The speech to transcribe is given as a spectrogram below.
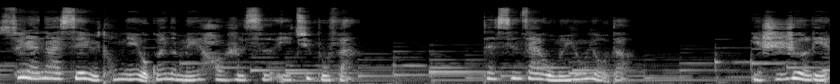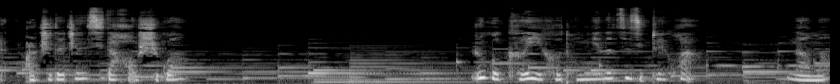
虽然那些与童年有关的美好日子一去不返，但现在我们拥有的也是热烈而值得珍惜的好时光。如果可以和童年的自己对话，那么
